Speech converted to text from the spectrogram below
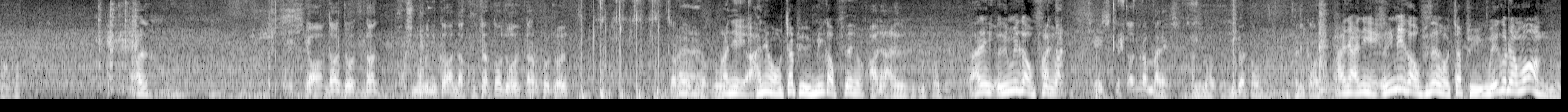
어, 어. 아, 야, 나, 너, 나 혹시 모르니까 나 국자 떠줘. 따로 떠줘. 따로 떠주라고. 아니, 아니요. 어차피 의미가 없어요. 아니, 안 해도 그렇게 떠줘. 아니, 의미가 아, 없어요. 나 개시게 떠주란 말이야. 장님하고. 네가 또 걸릴까봐. 아니, 아니, 의미가 없어요. 어차피. 왜 그러면 음.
